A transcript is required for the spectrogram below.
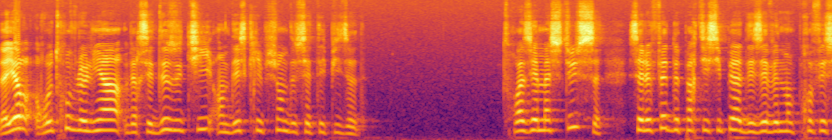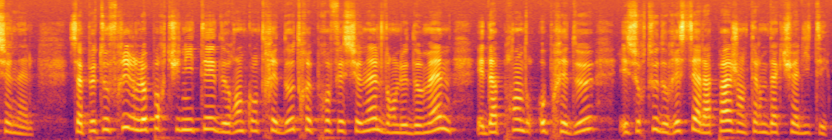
D'ailleurs, retrouve le lien vers ces deux outils en description de cet épisode. Troisième astuce, c'est le fait de participer à des événements professionnels. Ça peut t'offrir l'opportunité de rencontrer d'autres professionnels dans le domaine et d'apprendre auprès d'eux et surtout de rester à la page en termes d'actualité.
